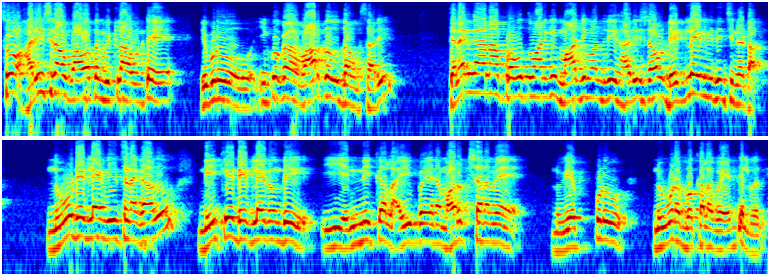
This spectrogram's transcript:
సో హరీష్ రావు భావతం ఇట్లా ఉంటే ఇప్పుడు ఇంకొక వార్త చూద్దాం ఒకసారి. తెలంగాణ ప్రభుత్వానికి మాజీ మంత్రి హరీష్ రావు డెడ్ లైన్ విధించినట. నువ్వు డెడ్ లైన్ విధించడం కాదు నీకే డెడ్ లైన్ ఉంది. ఈ ఎన్నికలు అయిపోయిన మరుక్షణమే నువ్వెప్పుడు నువ్వు కూడా బొక్కల పోయేది తెలియదు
